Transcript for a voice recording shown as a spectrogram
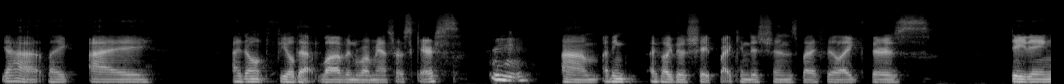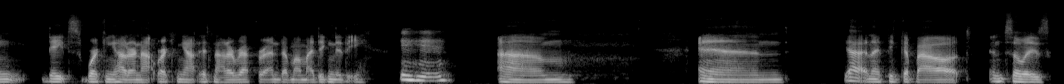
yeah like i i don't feel that love and romance are scarce. Hmm um i think i feel like they're shaped by conditions but i feel like there's dating dates working out or not working out is not a referendum on my dignity. Hmm um and yeah and i think about and so is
